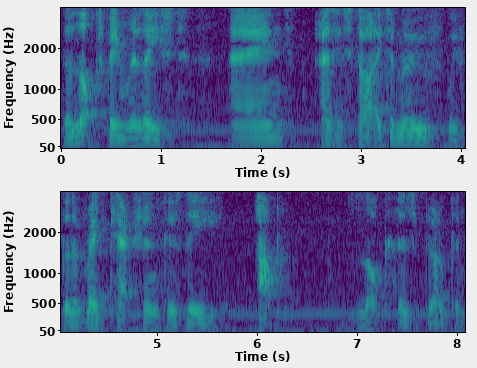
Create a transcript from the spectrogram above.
the lock's been released, and as it started to move, we've got a red caption because the up lock has broken.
